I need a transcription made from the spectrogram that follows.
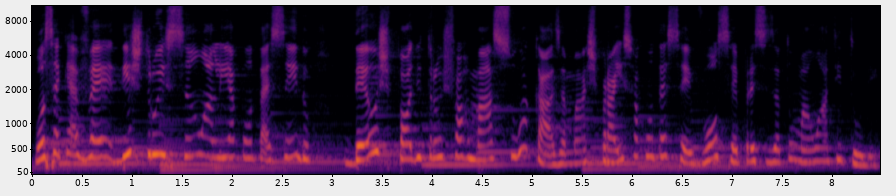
Você quer ver destruição ali acontecendo? Deus pode transformar a sua casa, mas para isso acontecer, você precisa tomar uma atitude.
